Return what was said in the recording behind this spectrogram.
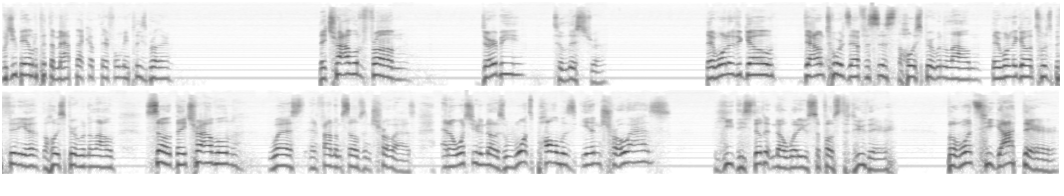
Would you be able to put the map back up there for me, please, brother? They traveled from Derbe to Lystra. They wanted to go down towards Ephesus. The Holy Spirit wouldn't allow them. They wanted to go up towards Bithynia. The Holy Spirit wouldn't allow them. So they traveled west and found themselves in Troas. And I want you to notice once Paul was in Troas, he, he still didn't know what he was supposed to do there. But once he got there,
